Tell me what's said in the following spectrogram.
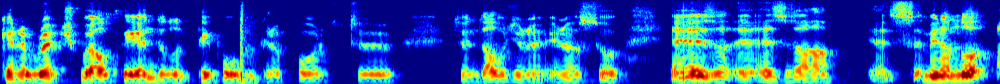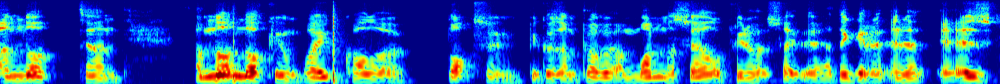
kind of rich, wealthy, indolent people who can afford to to indulge in it. You know, so it is a, it is a it's. I mean, I'm not I'm not um, I'm not knocking white collar boxing because I'm probably I'm one myself. You know, it's like I think it, and it, it is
